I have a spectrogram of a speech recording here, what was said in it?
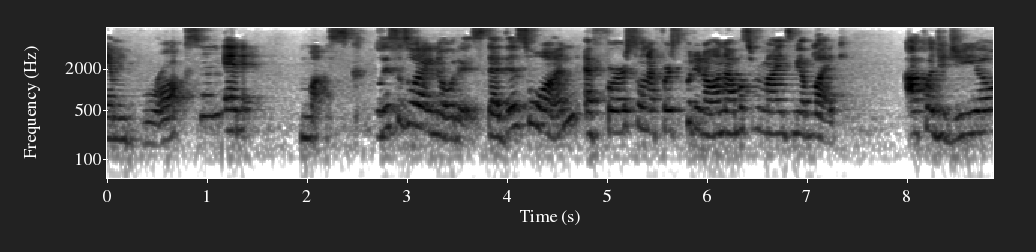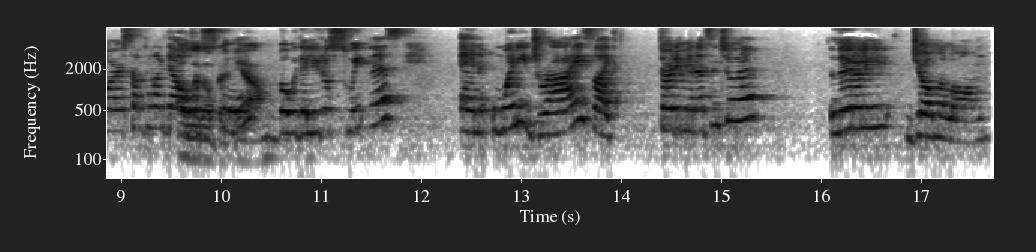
ambroxan and musk. This is what I noticed, that this one, at first, when I first put it on, almost reminds me of like Acqua di Gio or something like that, A old little bit, school, yeah. but with a little sweetness. And when it dries, like 30 minutes into it, literally Jo Malone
